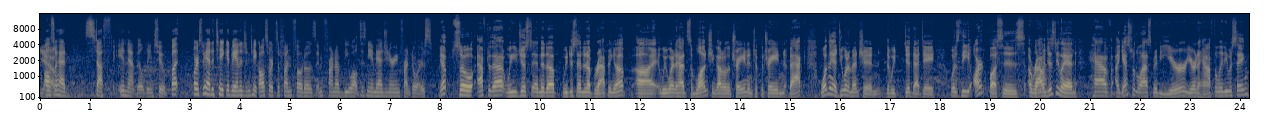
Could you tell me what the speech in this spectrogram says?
Yeah. also had stuff in that building too. But of course, we had to take advantage and take all sorts of fun photos in front of the Walt Disney Imagineering front doors. Yep. So after that, we just ended up we just ended up wrapping up. Uh, we went and had some lunch and got on the train and took the train back. One thing I do want to mention that we did that day was the ART buses around Yeah. Disneyland have, I guess, for the last maybe year, year and a half. The lady was saying,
